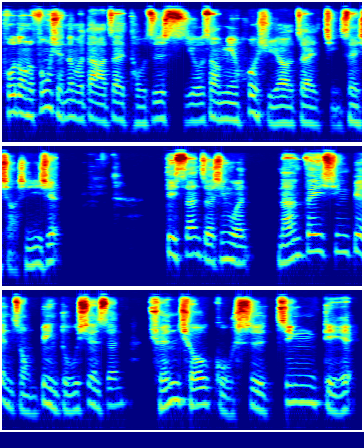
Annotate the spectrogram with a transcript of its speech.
波动的风险那么大，在投资石油上面或许要再谨慎小心一些。第三则新闻：南非新变种病毒现身，全球股市惊跌。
